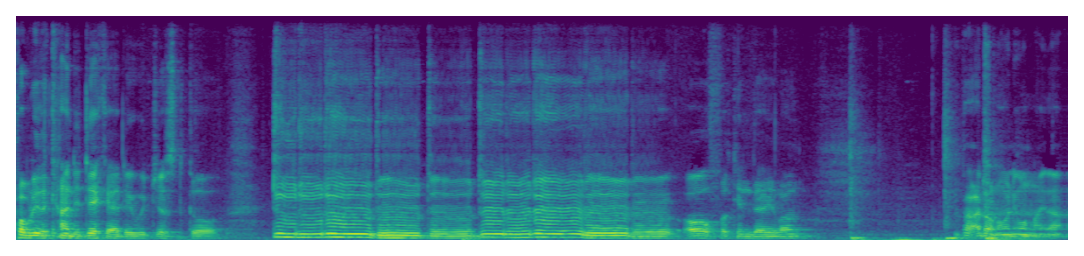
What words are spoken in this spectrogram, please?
Probably the kind of dickhead who would just go do do do do do do do do do do all fucking day long. But I don't know anyone like that.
